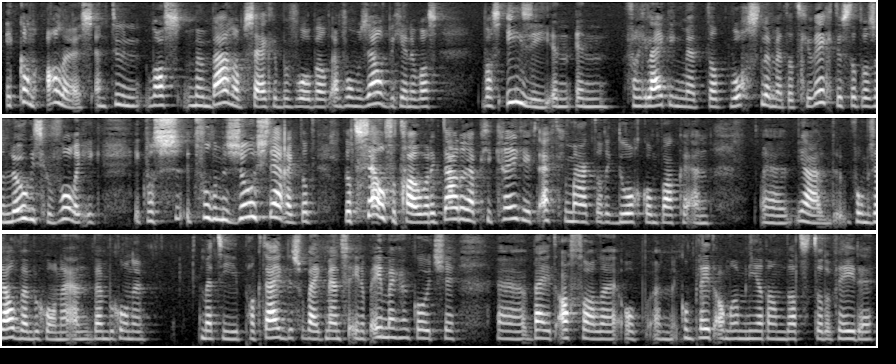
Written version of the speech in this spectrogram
Ik kan alles. En toen was mijn baan opzeggen bijvoorbeeld en voor mezelf beginnen was, was easy in, in vergelijking met dat worstelen met dat gewicht. Dus dat was een logisch gevolg. Ik, ik, was, ik voelde me zo sterk. Dat, dat zelfvertrouwen wat ik daardoor heb gekregen heeft echt gemaakt dat ik door kon pakken en uh, ja, voor mezelf ben begonnen en ben begonnen met die praktijk, dus waarbij ik mensen één op één ben gaan coachen. Uh, bij het afvallen op een compleet andere manier dan dat ze tot op heden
